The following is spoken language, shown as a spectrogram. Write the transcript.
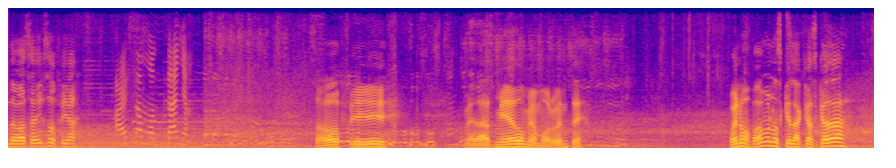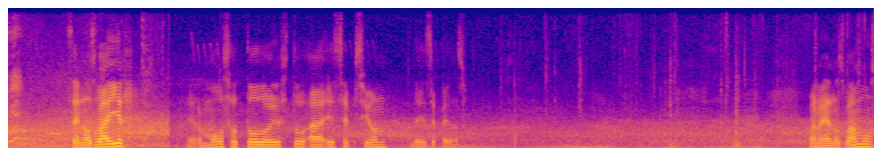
Dónde vas a ir, Sofía? A esa montaña. Sofi, me das miedo, mi amor, vente. Bueno, vámonos que la cascada se nos va a ir. Hermoso todo esto, a excepción de ese pedazo. Bueno, ya nos vamos.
